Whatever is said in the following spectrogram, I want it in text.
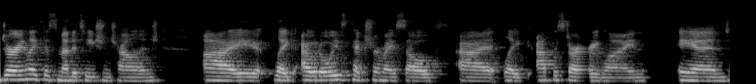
during like this meditation challenge i like i would always picture myself at like at the starting line and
